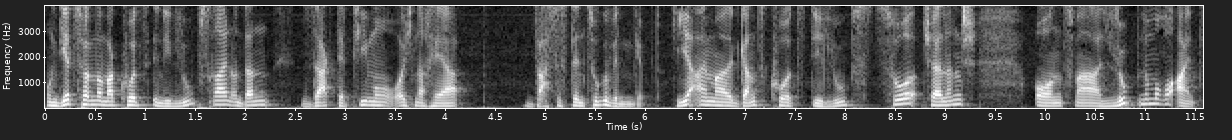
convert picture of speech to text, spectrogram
Und jetzt hören wir mal kurz in die Loops rein und dann sagt der Timo euch nachher, was es denn zu gewinnen gibt. Hier einmal ganz kurz die Loops zur Challenge. Und zwar Loop Nummer 1.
